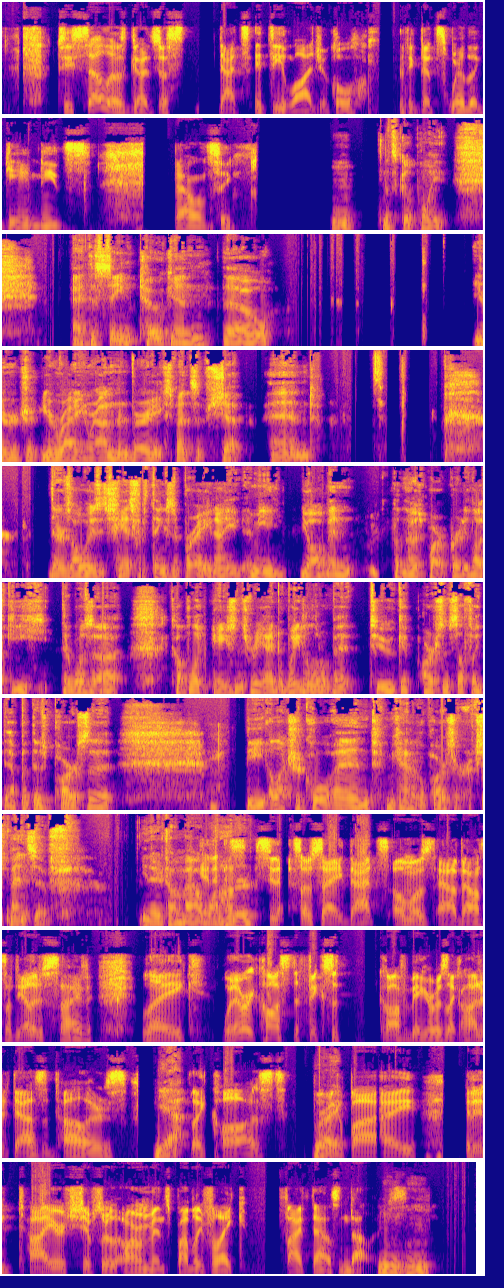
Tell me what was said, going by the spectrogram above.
to sell those guns just that's it's illogical. I think that's where the game needs balancing. Hmm. That's a good point. At the same token, though, you're you're riding around in a very expensive ship, and there's always a chance for things to break. And I, I mean, y'all been for the most part pretty lucky. There was a couple of occasions where you had to wait a little bit to get parts and stuff like that. But those parts, uh, the electrical and mechanical parts are expensive. You know, you're talking about Yeah, one that's- hundred. See, that's what I'm saying. That's almost out of balance on the other side. Like whatever it costs to fix a coffee maker was like a hundred thousand dollars, Yeah, like cost. right. Like buy an entire ship's worth of armaments probably for like five thousand dollars. hmm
